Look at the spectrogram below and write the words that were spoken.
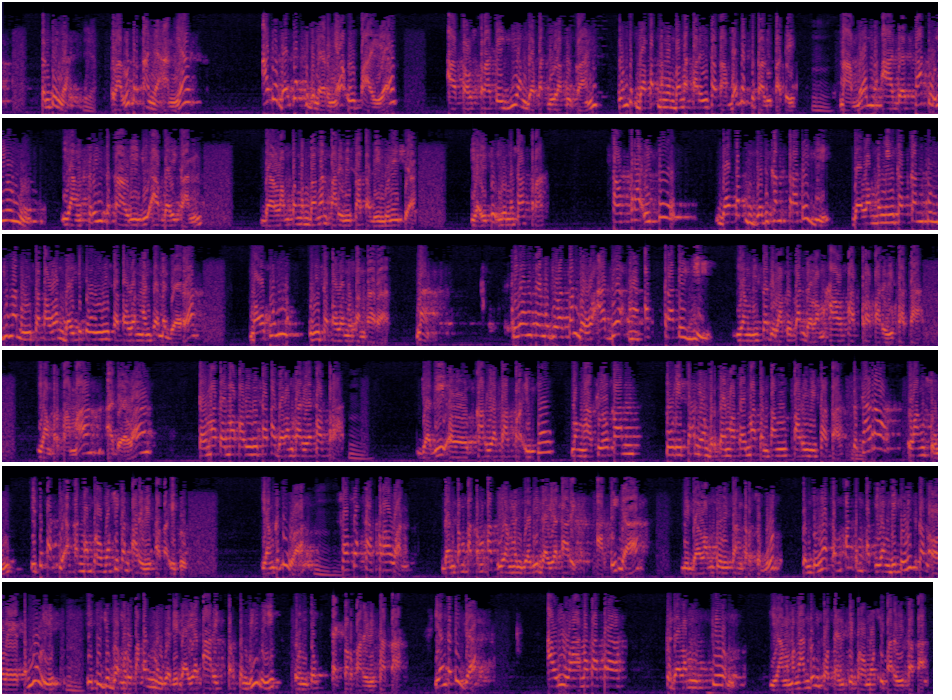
tentunya. Iya. Lalu pertanyaannya, ada banyak sebenarnya upaya atau strategi yang dapat dilakukan untuk dapat mengembangkan pariwisata banyak sekali Pak Teh. Hmm. Namun ada satu ilmu yang sering sekali diabaikan dalam pengembangan pariwisata di Indonesia, yaitu ilmu sastra. Sastra itu dapat dijadikan strategi dalam meningkatkan kunjungan wisatawan baik itu wisatawan mancanegara maupun wisatawan Nusantara. Nah, yang saya mau jelaskan bahwa ada empat strategi yang bisa dilakukan dalam hal sastra pariwisata. Yang pertama adalah tema-tema pariwisata dalam karya sastra. Hmm. Jadi e, karya sastra itu menghasilkan tulisan yang bertema-tema tentang pariwisata. Hmm. Secara langsung itu pasti akan mempromosikan pariwisata itu. Yang kedua, hmm. sosok sastrawan dan tempat-tempat yang menjadi daya tarik. Artinya, di dalam tulisan tersebut tentunya tempat-tempat yang dituliskan oleh penulis hmm. itu juga merupakan menjadi daya tarik tersendiri untuk sektor pariwisata. Yang ketiga, alih wahana sastra ke dalam film yang mengandung potensi promosi pariwisata.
